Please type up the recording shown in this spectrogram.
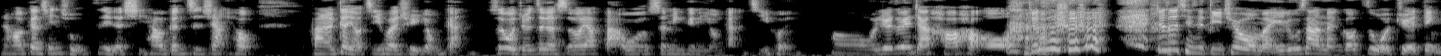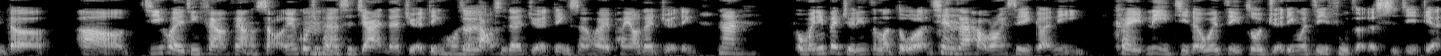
然后更清楚自己的喜好跟志向以后，反而更有机会去勇敢。所以我觉得这个时候要把握生命给你勇敢的机会。哦，我觉得这边讲好好哦，就是就是，其实的确，我们一路上能够自我决定的呃机会已经非常非常少了，因为过去可能是家人在决定，或者老师在决定，社会朋友在决定。那我们已经被决定这么多了，现在好不容易是一个你可以立即的为自己做决定、为自己负责的时机点，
